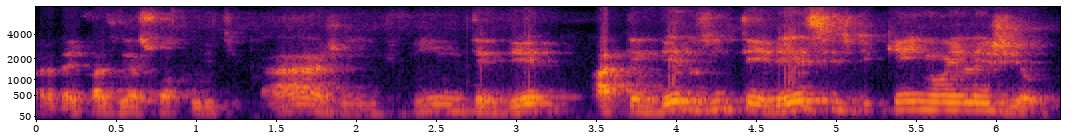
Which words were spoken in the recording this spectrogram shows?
para daí fazer a sua politicagem, enfim, entender, atender os interesses de quem o elegeu.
